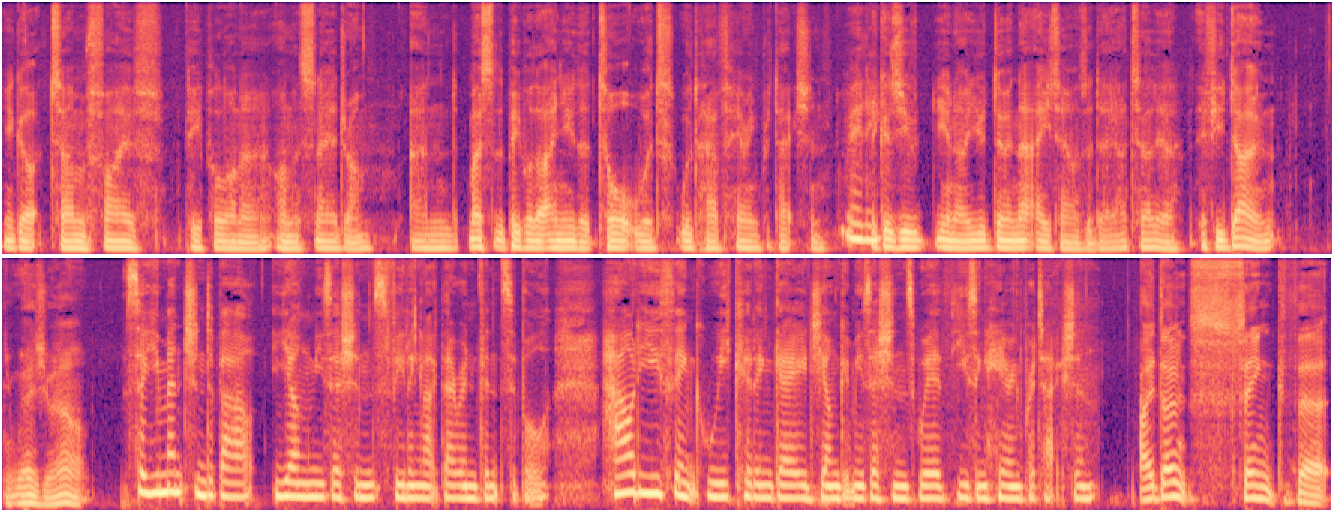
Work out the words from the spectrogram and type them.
You got um, five people on a on a snare drum and most of the people that I knew that taught would would have hearing protection. Really? Because you you know, you're doing that 8 hours a day. I tell you, if you don't, it wears you out. So, you mentioned about young musicians feeling like they're invincible. How do you think we could engage younger musicians with using hearing protection? I don't think that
